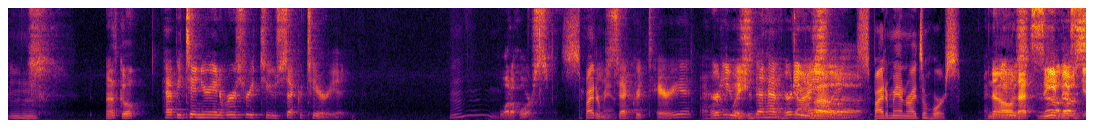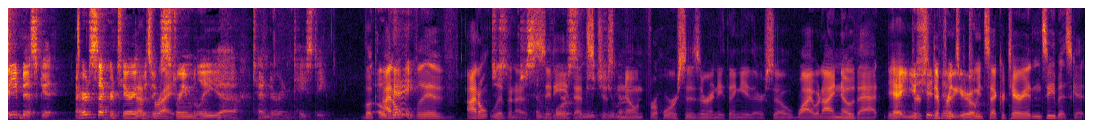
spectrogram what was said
That's cool. Happy 10 year anniversary to Secretariat. What a horse! Spider Man. Secretariat? I heard he Wait. was. Did that have I heard he was. Uh, Spider Man rides a horse. No, was- that's no, that was Seabiscuit. Seabiscuit. I heard Secretariat That's was right. extremely uh, tender and tasty. Look, I don't live. I don't live in a city that's just humor. known for horses or anything either. So why would I know that? Yeah, you There's should a difference your- between Secretariat and Seabiscuit.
